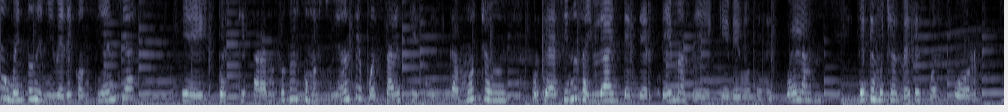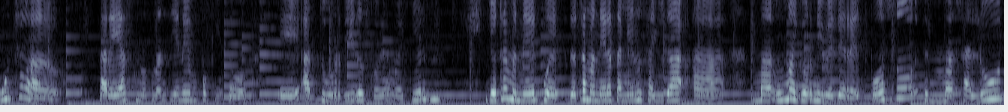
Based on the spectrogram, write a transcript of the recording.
aumento de nivel de conciencia, eh, pues que para nosotros como estudiante pues sabes que significa mucho, porque así nos ayuda a entender temas eh, que vemos en la escuela, ya que muchas veces pues por muchas tareas nos mantiene un poquito aturdidos, podríamos decir. De otra manera, pues, de otra manera también nos ayuda a un mayor nivel de reposo, más salud,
